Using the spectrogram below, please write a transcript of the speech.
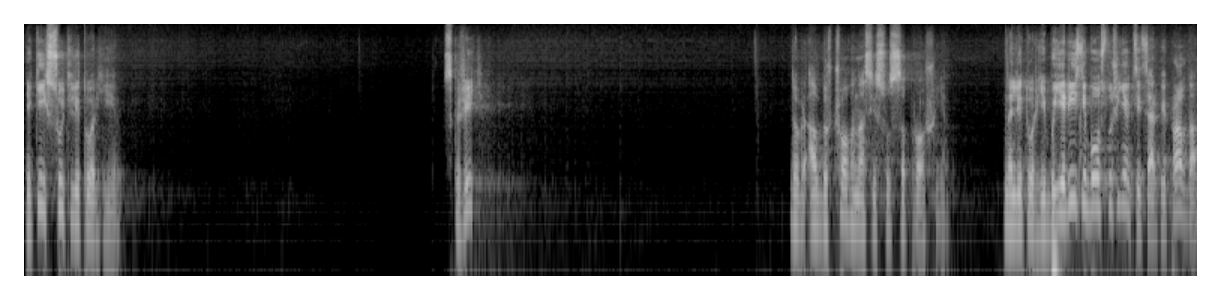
Який суть літургії? Скажіть? Добре, але до чого нас Ісус запрошує на літургії? Бо є різні богослужіння в цій церкві, правда?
